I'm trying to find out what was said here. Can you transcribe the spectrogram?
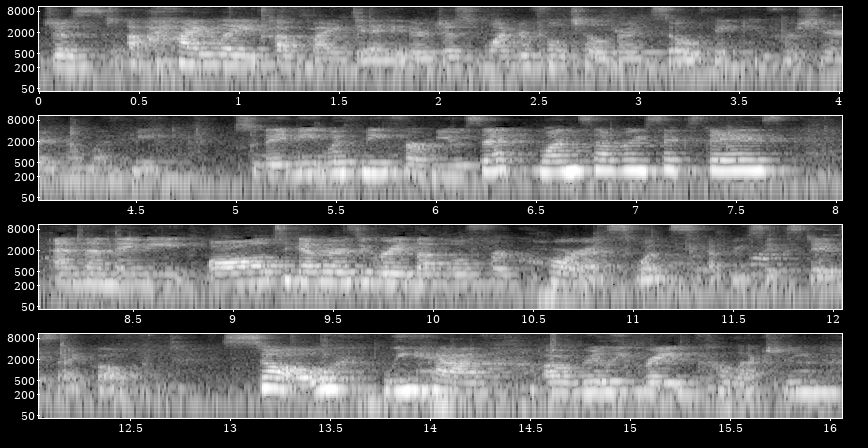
just a highlight of my day. They're just wonderful children, so thank you for sharing them with me. So they meet with me for music once every six days, and then they meet all together as a grade level for chorus once every six day cycle. So we have a really great collection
